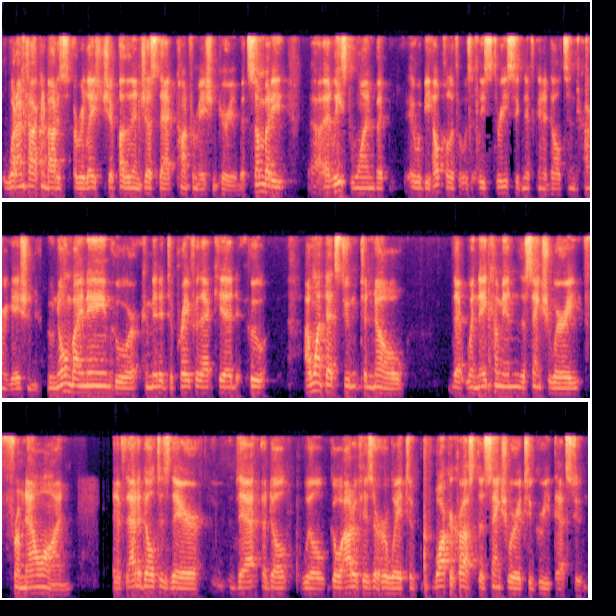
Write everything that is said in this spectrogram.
what I'm talking about is a relationship other than just that confirmation period. But somebody, uh, at least one, but it would be helpful if it was at least three significant adults in the congregation who know him by name, who are committed to pray for that kid, who I want that student to know that when they come in the sanctuary from now on, if that adult is there, that adult will go out of his or her way to walk across the sanctuary to greet that student.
